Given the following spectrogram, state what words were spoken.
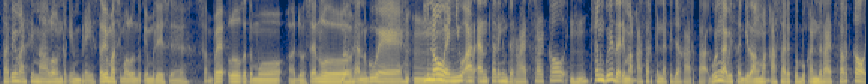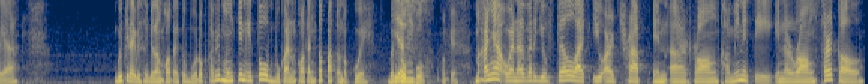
Tapi masih malu untuk embrace. tapi masih malu untuk embrace ya. Sampai lu ketemu uh, dosen lu. dosen gue, Mm-mm. you know when you are entering the right circle, Mhm. kan gue dari Makassar pindah ke Jakarta. Gue nggak bisa bilang Makassar itu bukan the right circle ya. Gue tidak bisa bilang kota itu buruk, tapi mungkin itu bukan kota yang tepat untuk gue bertumbuh. Yes. Oke. Makanya whenever you feel like you are trapped in a wrong community, in a wrong circle,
